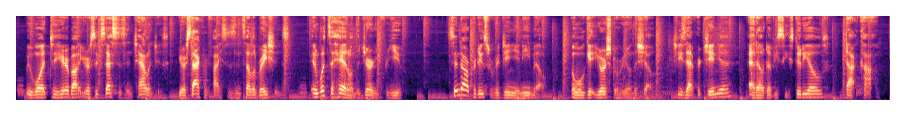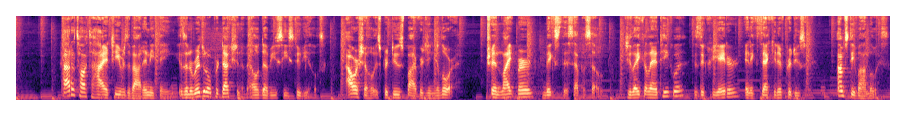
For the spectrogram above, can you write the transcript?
We want to hear about your successes and challenges, your sacrifices and celebrations, and what's ahead on the journey for you. Send our producer Virginia an email, and we'll get your story on the show. She's at virginia at lwcstudios.com. How to Talk to High Achievers About Anything is an original production of LWC Studios. Our show is produced by Virginia Laura. Trent Lightburn mixed this episode. Juleyka Lantigua is the creator and executive producer. I'm Stevon Lewis.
